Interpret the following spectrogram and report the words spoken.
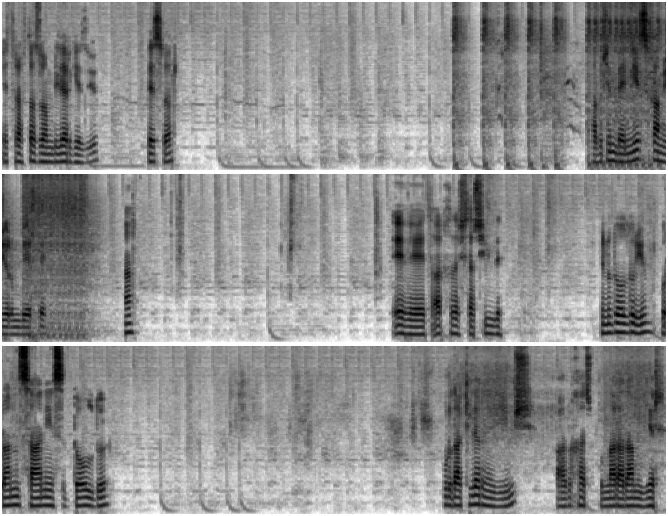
Etrafta zombiler geziyor. Ses var. Abicim ben niye sıkamıyorum bu herife? Ha? Evet arkadaşlar şimdi şunu doldurayım. Buranın saniyesi doldu. Buradakiler ne diymiş? Abi kaç bunlar adamı yer.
